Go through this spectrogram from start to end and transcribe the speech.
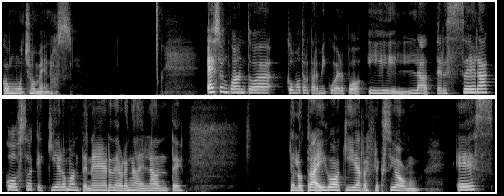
con mucho menos. Eso en cuanto a cómo tratar mi cuerpo. Y la tercera cosa que quiero mantener de ahora en adelante, te lo traigo aquí a reflexión, es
